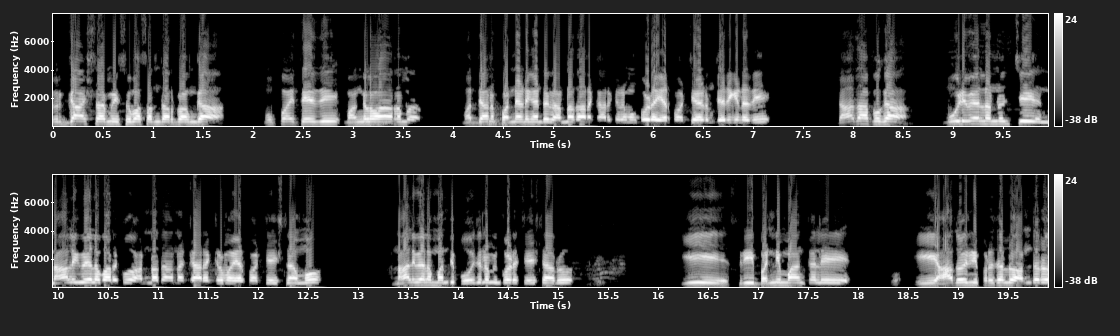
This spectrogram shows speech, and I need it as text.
దుర్గాష్టమి శుభ సందర్భంగా ముప్పై తేదీ మంగళవారం మధ్యాహ్నం పన్నెండు గంటలకు అన్నదాన కార్యక్రమం కూడా ఏర్పాటు చేయడం జరిగినది. దాదాపుగా మూడు వేల నుంచి నాలుగు వేల వరకు అన్నదాన కార్యక్రమం ఏర్పాటు చేసినాము. నాలుగు వేల మంది భోజనం కూడా చేసినారు. ఈ శ్రీ బండి మాంకలి ఈ ఆదోని ప్రజలు అందరూ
